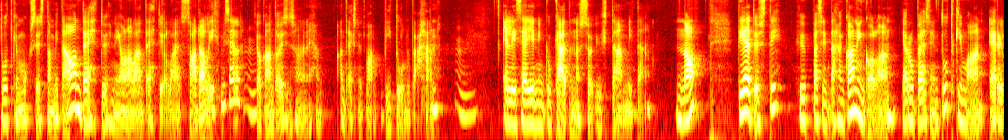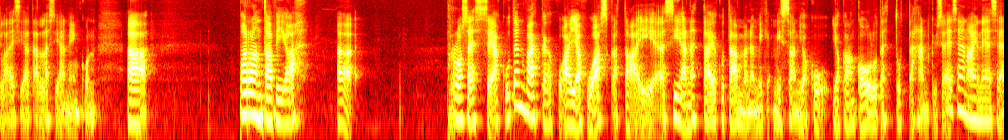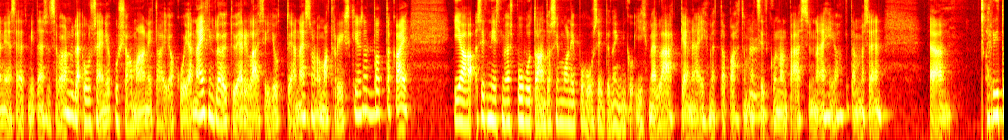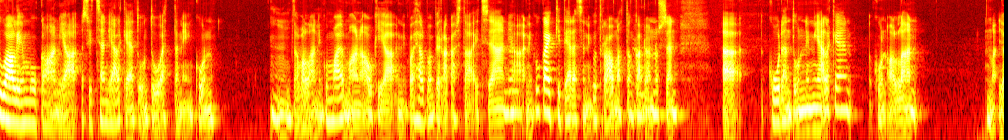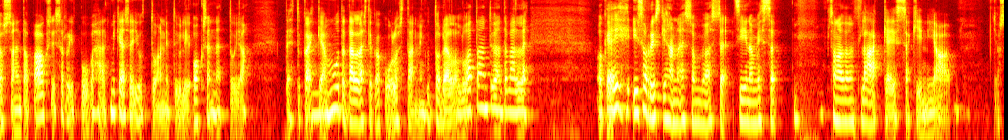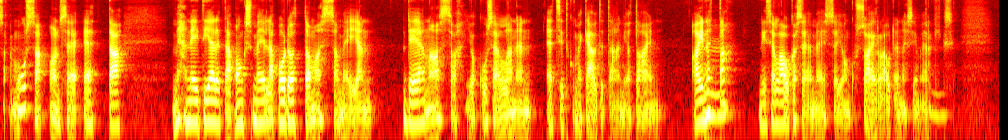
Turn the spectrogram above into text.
tutkimuksista, mitä on tehty, niin on alan tehty jollain sadalla ihmisellä, mm. joka on toisin sanoen ihan, anteeksi nyt vaan vitun vähän. Mm. Eli se ei niin kuin, käytännössä ole yhtään mitään. No, tietysti hyppäsin tähän kaninkoloon ja rupesin tutkimaan erilaisia tällaisia niin kuin, ää, parantavia ää, prosesseja, kuten vaikka joku ajahuaska tai sienet tai joku tämmöinen, missä on joku, joka on koulutettu tähän kyseiseen aineeseen ja se, että miten se, se on usein joku shamaani tai joku, ja näihin löytyy erilaisia juttuja, näissä on omat riskinsä mm. totta kai, ja sitten niistä myös puhutaan, tosi moni puhuu siitä jotenkin niin kuin ihmelääkkeenä ja ihmetapahtumat, mm. sitten kun on päässyt näihin johonkin tämmöiseen ä, rituaaliin mukaan, ja sitten sen jälkeen tuntuu, että niin kuin, mm, tavallaan niin kuin maailma on auki ja niin kuin helpompi rakastaa itseään, mm. ja niin kuin kaikki tiedät, että niin kuin traumat on mm. kadonnut sen ä, kuuden tunnin jälkeen, kun ollaan no, jossain tapauksissa, riippuu vähän, että mikä se juttu on, niin tyyli oksennettu ja tehty kaikkea mm. muuta tällaista, joka kuulostaa niin kuin todella luotaan työntävälle. Okei, iso riskihän näissä on myös se siinä, missä sanotaan nyt lääkkeissäkin ja jossain muussa on se, että mehän ei tiedetä, onko meillä odottamassa meidän DNAssa joku sellainen, että sitten kun me käytetään jotain ainetta, mm. niin se laukaisee meissä jonkun sairauden esimerkiksi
